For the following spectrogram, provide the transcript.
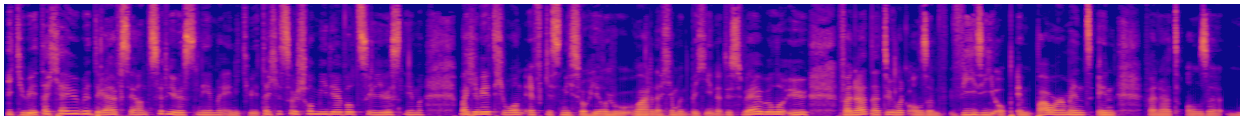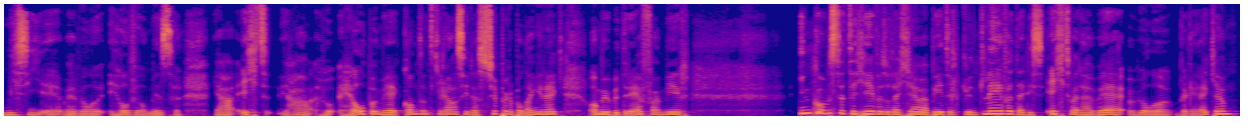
ik weet dat jij je bedrijf aan het serieus nemen en ik weet dat je social media wilt serieus nemen, maar je weet gewoon even niet zo heel goed waar dat je moet beginnen. Dus wij willen u vanuit natuurlijk onze visie op empowerment en vanuit onze missie, wij willen heel veel mensen ja, echt ja, helpen met contentcreatie. Dat is super belangrijk om uw bedrijf wat meer inkomsten te geven, zodat jij wat beter kunt leven. Dat is echt wat wij willen bereiken.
